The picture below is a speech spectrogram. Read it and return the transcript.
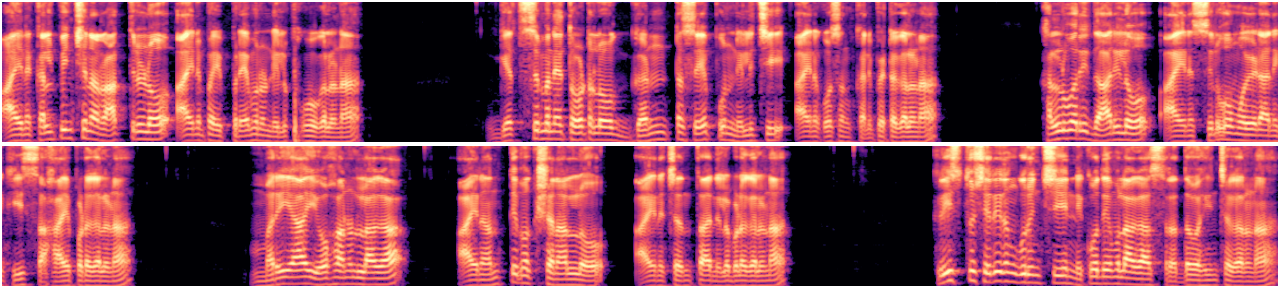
ఆయన కల్పించిన రాత్రిలో ఆయనపై ప్రేమను నిలుపుకోగలనా? గెత్సెమనే తోటలో గంటసేపు నిలిచి ఆయన కోసం కనిపెట్టగలనా? కల్వరి దారిలో ఆయన సిలువ మోయడానికి సహాయపడగలనా? మరియా యోహానుల్లాగా ఆయన అంతిమ క్షణాల్లో ఆయన చెంత నిలబడగలనా? క్రీస్తు శరీరం గురించి నికోదేములాగా శ్రద్ధ వహించగలనా?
